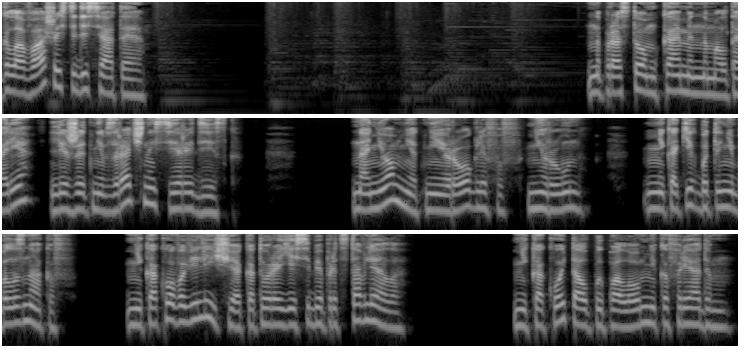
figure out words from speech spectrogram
Глава 60. На простом каменном алтаре лежит невзрачный серый диск. На нем нет ни иероглифов, ни рун, никаких бы то ни было знаков, никакого величия, которое я себе представляла, никакой толпы паломников рядом.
